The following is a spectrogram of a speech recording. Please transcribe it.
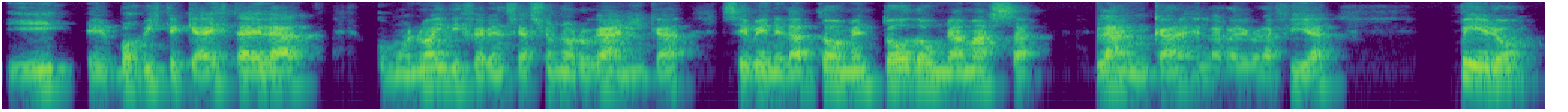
y eh, vos viste que a esta edad, como no hay diferenciación orgánica, se ve en el abdomen toda una masa blanca en la radiografía, pero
